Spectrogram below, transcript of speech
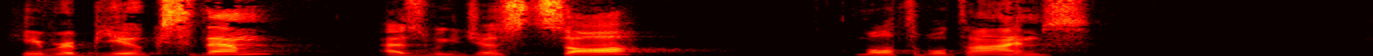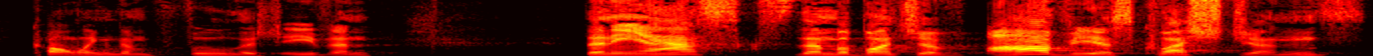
He rebukes them, as we just saw, multiple times, calling them foolish even. Then he asks them a bunch of obvious questions,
